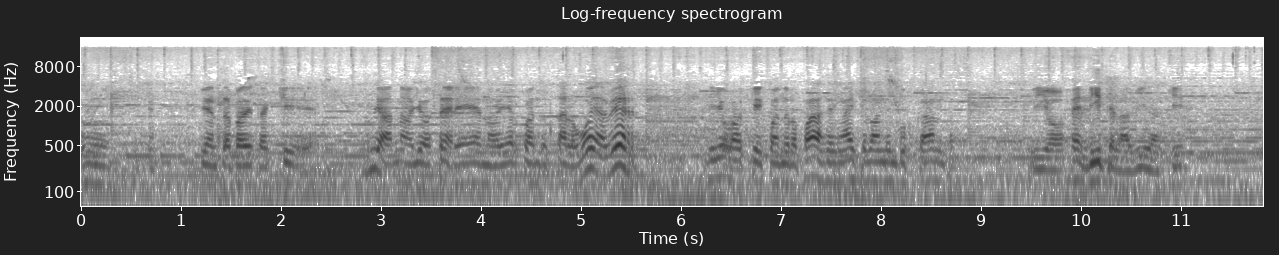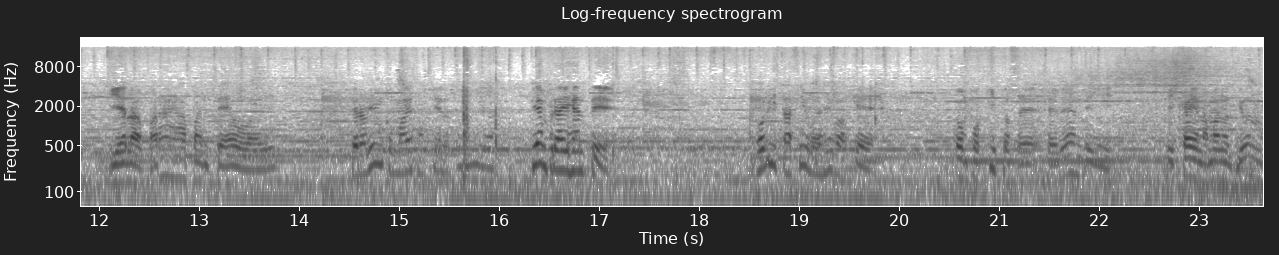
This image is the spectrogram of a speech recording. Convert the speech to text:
uh, bien tapadita aquí. Ya no, yo sereno, y él cuando está lo voy a ver. Y yo que cuando lo pasen, ahí que lo anden buscando. Y yo feliz de la vida aquí. Y él para panteo ahí. Pero bien como quiero. Siempre hay gente bonita así, pues, que con poquito se, se vende y, y cae en las manos de uno.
